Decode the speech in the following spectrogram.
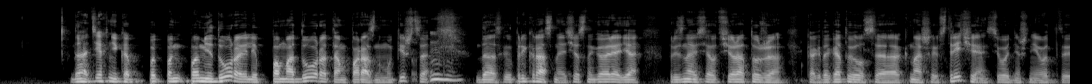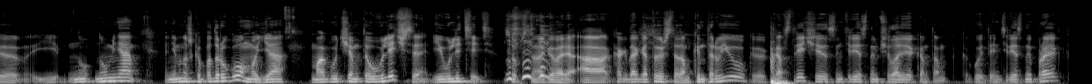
Да, техника помидора или помодора, там по-разному пишется. Mm-hmm. Да, прекрасная. Честно говоря, я признаюсь, я вот вчера тоже, когда готовился к нашей встрече сегодняшней, вот, э, и, ну, ну, у меня немножко по-другому. Я могу чем-то увлечься и улететь, собственно говоря. А когда готовишься там к интервью, к, к встрече с интересным человеком, там какой-то интересный проект,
